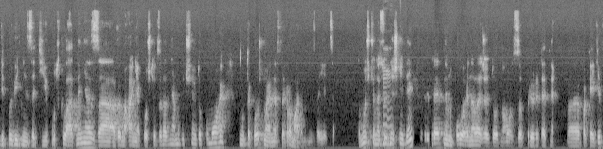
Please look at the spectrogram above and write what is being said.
відповідність за ті ускладнення за вимагання коштів за надання медичної допомоги. Ну також має нести громада, мені здається. Тому що на сьогоднішній день пріоритетним пологи належать до одного з пріоритетних е, пакетів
